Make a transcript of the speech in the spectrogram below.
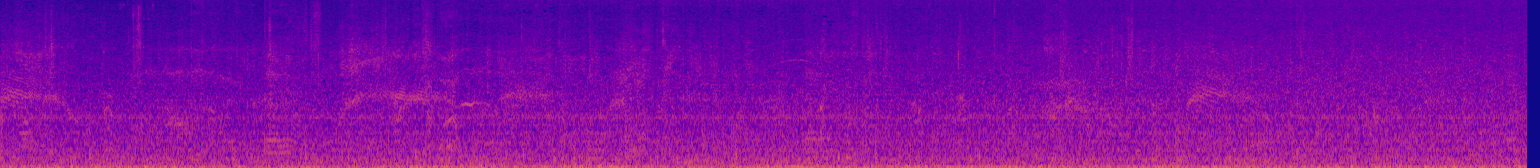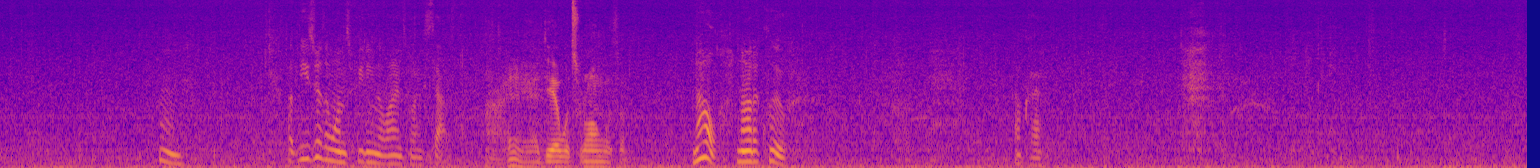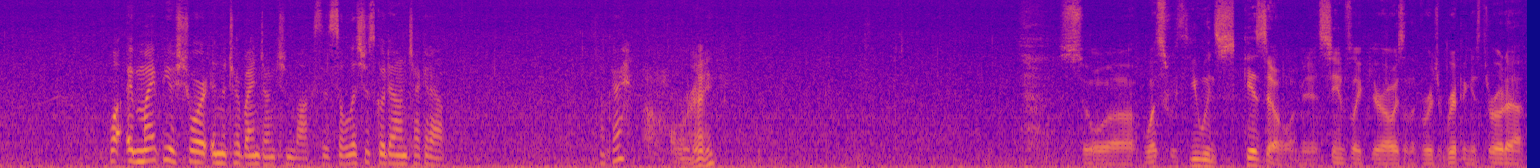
But these are the ones feeding the lines going south. All right, any idea what's wrong with them? No, not a clue. Okay. Well, it might be a short in the turbine junction boxes, so let's just go down and check it out. Okay? All right. So, uh, what's with you and Skizzo? I mean, it seems like you're always on the verge of ripping his throat out.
